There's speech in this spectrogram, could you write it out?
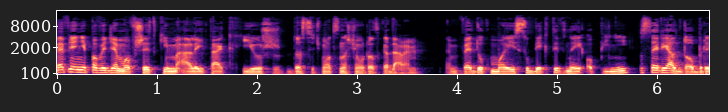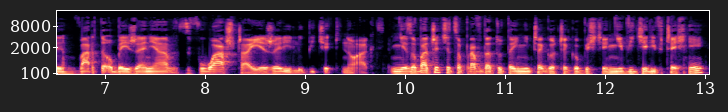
Pewnie nie powiedziałem o wszystkim, ale i tak już dosyć mocno się rozgadałem. Według mojej subiektywnej opinii to serial dobry, warty obejrzenia, zwłaszcza jeżeli lubicie kino akcji. Nie zobaczycie co prawda tutaj niczego, czego byście nie widzieli wcześniej,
